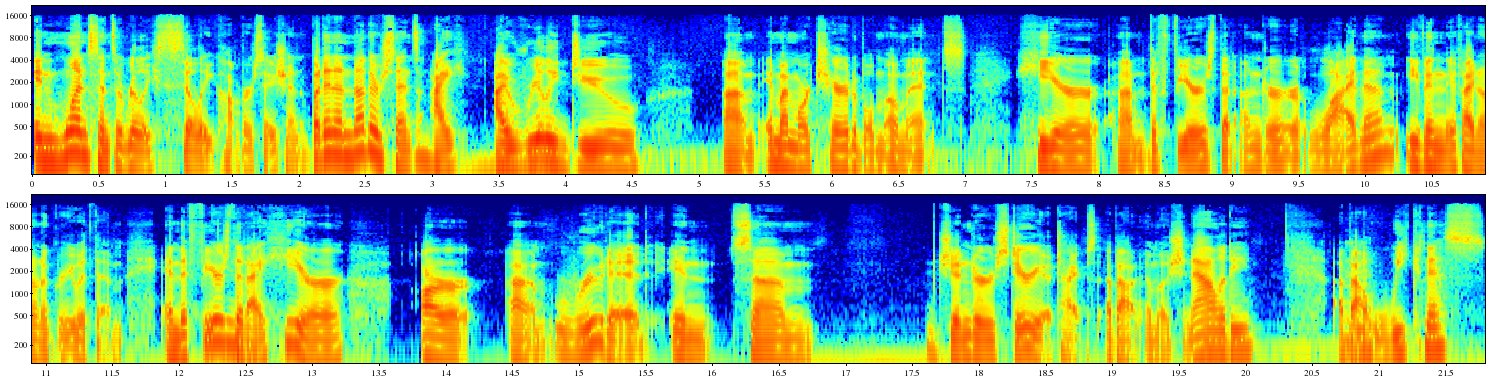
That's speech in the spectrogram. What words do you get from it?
in one sense a really silly conversation, but in another sense I I really do um, in my more charitable moments hear um, the fears that underlie them, even if I don't agree with them. And the fears that I hear are um, rooted in some gender stereotypes about emotionality, about weakness,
